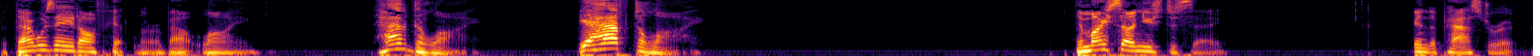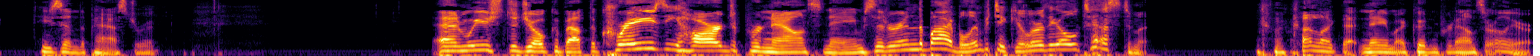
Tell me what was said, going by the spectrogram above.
But that was Adolf Hitler about lying. Had to lie. You have to lie. And my son used to say in the pastorate, he's in the pastorate, and we used to joke about the crazy hard to pronounce names that are in the Bible, in particular the Old Testament. kind of like that name I couldn't pronounce earlier.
